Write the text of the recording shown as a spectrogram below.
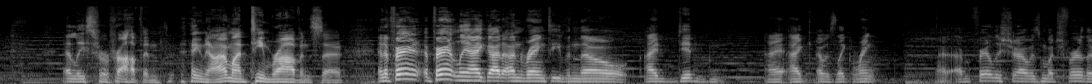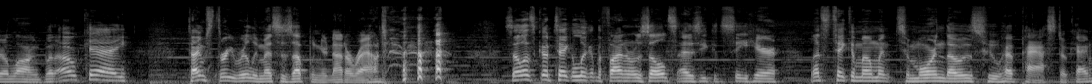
at least for Robin. you know, I'm on Team Robin, so. And apparently, apparently I got unranked even though I did, I, I, I was like ranked, I, am fairly sure I was much further along, but okay. Times 3 really messes up when you're not around. so let's go take a look at the final results. As you can see here, let's take a moment to mourn those who have passed, okay?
